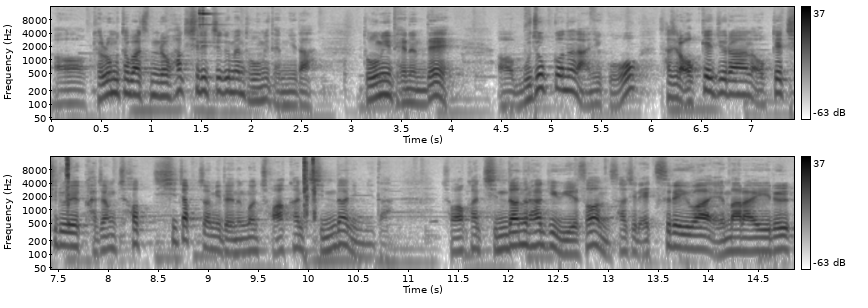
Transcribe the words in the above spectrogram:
어, 결론부터 말씀드리면 확실히 찍으면 도움이 됩니다. 도움이 되는데 어, 무조건은 아니고 사실 어깨 질환, 어깨 치료의 가장 첫 시작점이 되는 건 정확한 진단입니다. 정확한 진단을 하기 위해선 사실 엑스레이와 MRI를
